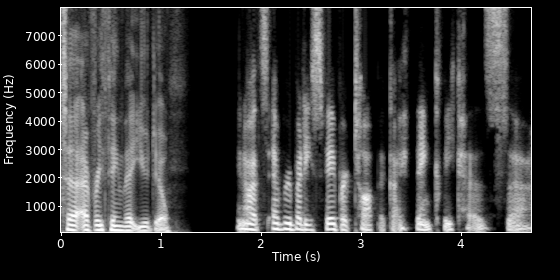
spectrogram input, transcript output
to everything that you do? You know, it's everybody's favorite topic, I think, because uh,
